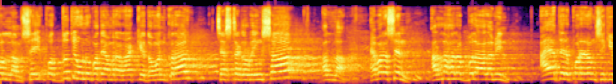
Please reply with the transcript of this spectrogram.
বললাম, সেই পদ্ধতি অনুপাতে আমরা রাগকে দমন করার চেষ্টা করব ইনশা আল্লাহ এবার আসেন, আল্লাহ রব্বুল্লা আলমিন আয়াতের পরের অংশে কি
